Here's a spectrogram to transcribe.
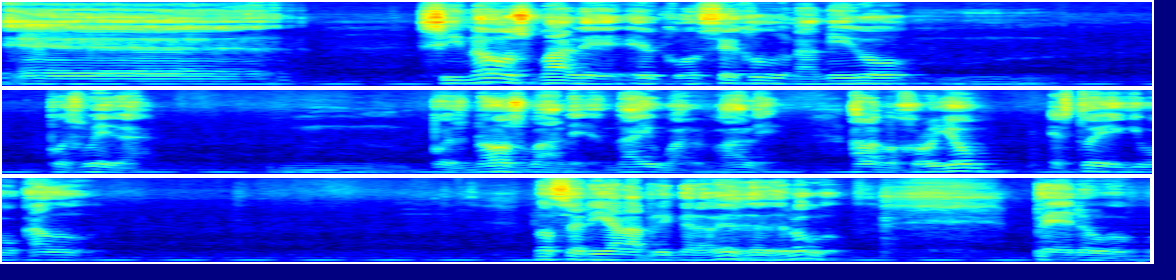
Eh, si no os vale el consejo de un amigo, mm, pues mira, mm, pues no os vale, da igual, vale. A lo mejor yo estoy equivocado no sería la primera vez, desde luego. Pero,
